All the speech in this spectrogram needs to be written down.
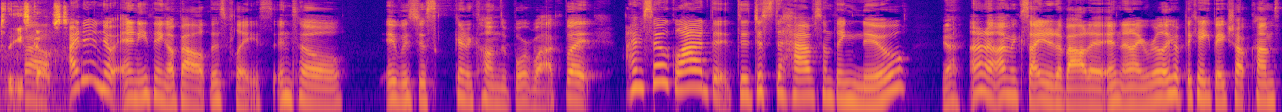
to the East Wow. Coast. I didn't know anything about this place until it was just going to come to Boardwalk. But I'm so glad that, to just to have something new. Yeah. I don't know. I'm excited about it, and, and I really hope the cake bake shop comes.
